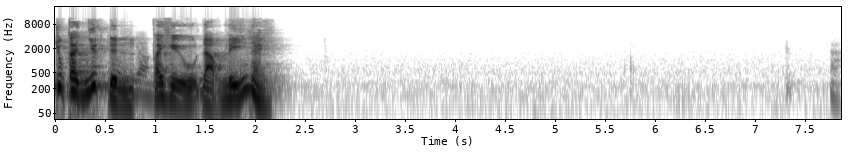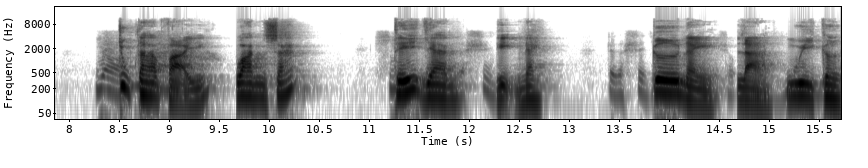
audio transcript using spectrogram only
Chúng ta nhất định phải hiểu đạo lý này. Chúng ta phải quan sát thế gian hiện nay. Cơ này là nguy cơ.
